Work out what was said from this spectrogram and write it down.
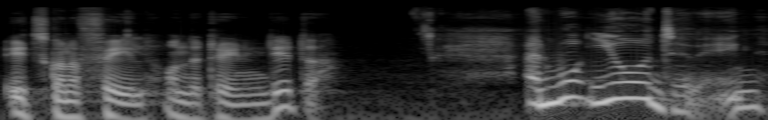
it's going to fail on the training data. And what you're doing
